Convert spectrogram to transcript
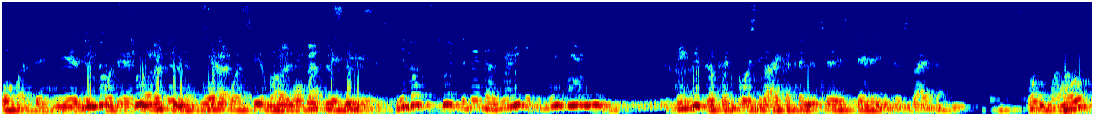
over 30 years. You You lost two defenders. Thiago Silva over 30 years. He lost two defenders. He needed to bring someone in. They missed Look out on at the Conte. striker. Can you say Sterling is a striker? Oh well,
